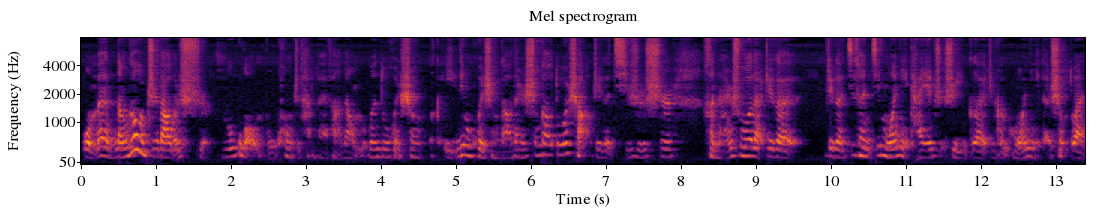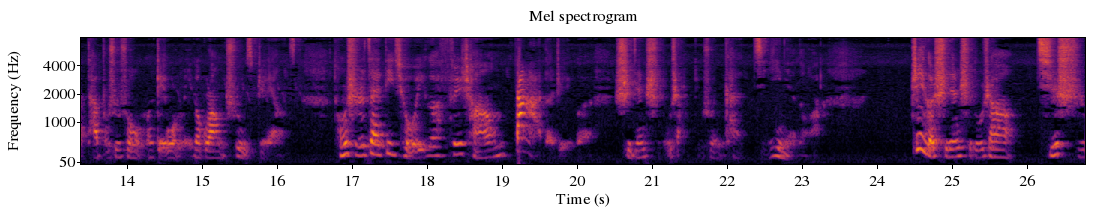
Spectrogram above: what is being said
我们能够知道的是，如果我们不控制碳排放，那我们温度会升，一定会升高。但是升高多少，这个其实是很难说的。这个这个计算机模拟，它也只是一个这个模拟的手段，它不是说我们给我们一个 ground truth 这个样子。同时，在地球一个非常大的这个时间尺度上，比如说你看几亿年的话。这个时间尺度上，其实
